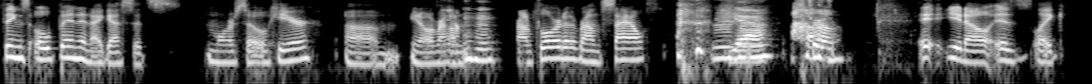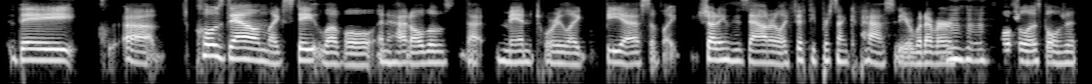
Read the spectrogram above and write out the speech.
things open, and I guess it's more so here. Um, you know, around Mhm. around Florida, around the South. Yeah. True. Um, it, you know, is like they uh, closed down like state level and had all those that mandatory like BS of like shutting things down or like 50% capacity or whatever Mhm. socialist bullshit.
